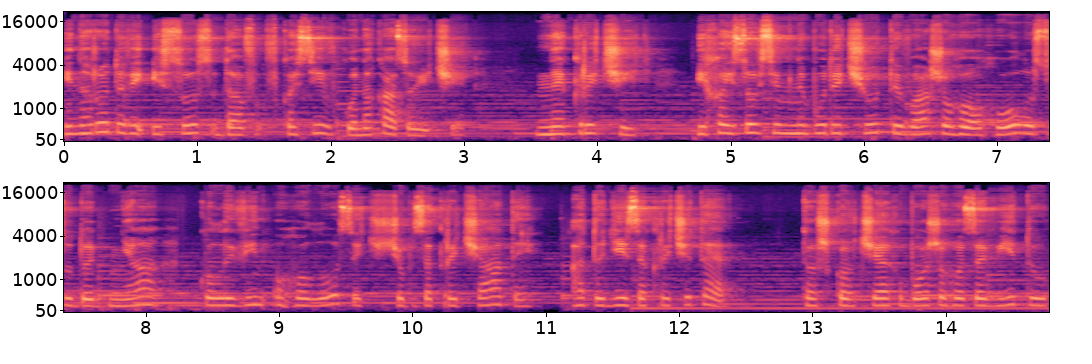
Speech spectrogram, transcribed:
І народові Ісус дав вказівку, наказуючи Не кричіть, і хай зовсім не буде чути вашого голосу до дня, коли він оголосить, щоб закричати, а тоді закричите. Тож ковчег Божого завіту,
